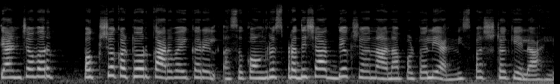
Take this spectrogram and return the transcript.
त्यांच्यावर पक्ष कठोर कारवाई करेल असं काँग्रेस प्रदेशाध्यक्ष नाना पटोले यांनी स्पष्ट केलं आहे.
